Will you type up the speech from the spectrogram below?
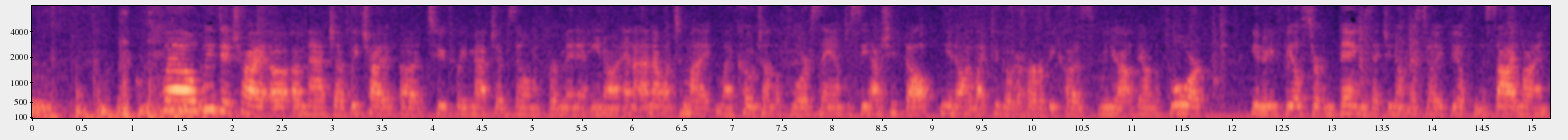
or kind of coming back on you? Well, we did try a, a matchup. We tried a, a two-three matchup zone for a minute, you know, and, and I went to my, my coach on the floor, Sam, to see how she felt. You know, I like to go to her because when you're out there on the floor, you know, you feel certain things that you don't necessarily feel from the sideline.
